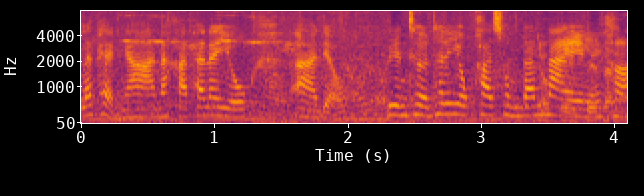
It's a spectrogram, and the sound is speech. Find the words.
และแผนงานนะคะท่านนายกอ่าเดี๋ยวเรียนเชิญท่านนายกพาชมด้านในเลยค่ะ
